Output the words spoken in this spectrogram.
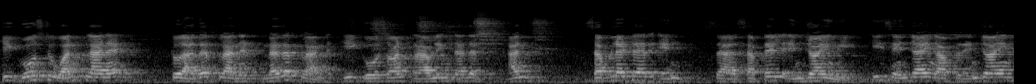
He goes to one planet to other planet, another planet. He goes on traveling to other and subletter en, uh, subtle enjoying it. He is enjoying after enjoying,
